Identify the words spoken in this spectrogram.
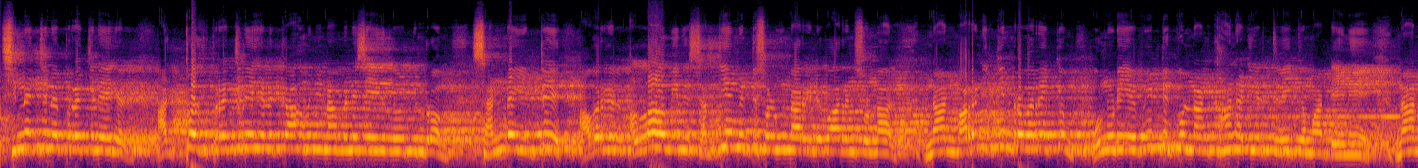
சின்ன சின்ன பிரச்சனைகள் அற்ப பிரச்சனைகளுக்காக வேண்டி நாம் என்ன செய்து கொள்கின்றோம்? சண்டையிட்டு அவர்கள் அல்லாஹ் மீது சத்தியமிட்டு சொல்கின்றார்கள் எவ்வாறுன்னு சொன்னால் நான் மரணிக்கின்ற வரைக்கும் உன்னுடைய வீட்டுக்குள் நான் காலடி எடுத்து வைக்க மாட்டேனே. நான்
